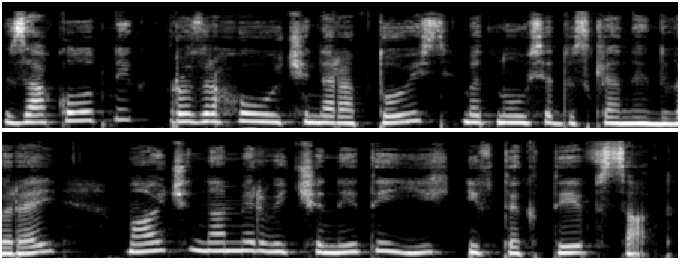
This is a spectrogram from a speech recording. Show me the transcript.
Заколотник, розраховуючи на раптовість, метнувся до скляних дверей, маючи намір відчинити їх і втекти в сад.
